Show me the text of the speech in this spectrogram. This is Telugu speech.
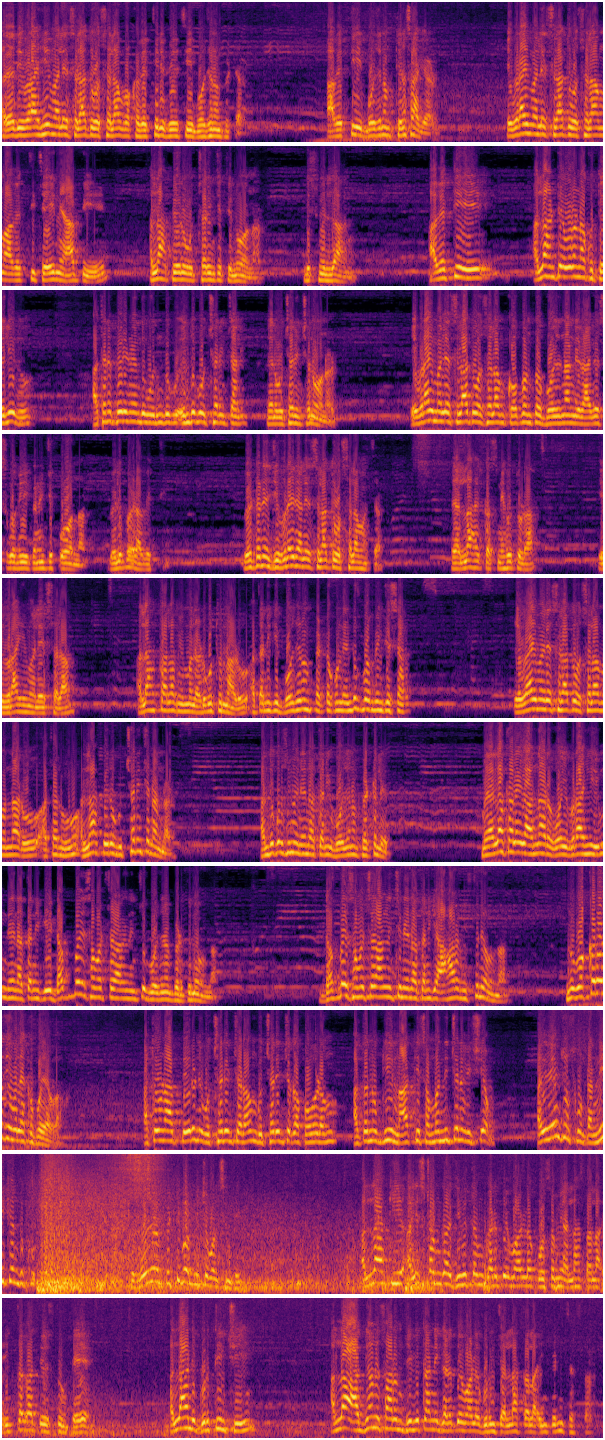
అదే ఇబ్రాహీం అలీ సలాతు వసలాం ఒక వ్యక్తిని పిలిచి భోజనం పెట్టారు. ఆ వ్యక్తి భోజనం తినసాగాడు. ఇబ్రాహీం అలీ సలాతు వసలాం ఆ వ్యక్తి చేయిని ఆపి అల్లాహ్ పేరు ఉచ్చరించి తిను అన్నారు. బిస్మిల్లా అని. ఆ వ్యక్తి అల్లా అంటే ఎవరో నాకు తెలియదు అతని పేరుని ఎందుకు ఎందుకు ఎందుకు ఉచ్చరించాలి? నేను ఉచ్చరించను అన్నాడు. ఇబ్రాహీం అలీ సలాతు వసలాం కోపంతో భోజనాన్ని రాగేసుకొని ఇక్కడి నుంచి పో అన్నాడు వెళ్ళిపోయాడు ఆ వ్యక్తి. వెంటనే జిబ్రాయిల్ అలీ సలాతు వసలాం వచ్చాడు. అల్లాహ్ యొక్క స్నేహితుడా ఇబ్రాహీం అలీ సలాం. అల్లాహ్ మిమ్మల్ని అడుగుతున్నాడు అతనికి భోజనం పెట్టకుండా ఎందుకు పంపించేశారు? ఇబ్రాహీం అలీ సలాతు వసలాం అన్నారు అతను అల్లాహ్ పేరు ఉచ్చరించను అన్నాడు. అందుకోసమే నేను అతనికి భోజనం పెట్టలేదు. మరి అల్లా తాలా ఇలా అన్నారు ఓ ఇబ్రాహీం నేను అతనికి డెబ్బై సంవత్సరాల నుంచి భోజనం పెడుతూనే ఉన్నాను డెబ్బై సంవత్సరాల నుంచి నేను అతనికి ఆహారం ఇస్తూనే ఉన్నాను నువ్వు ఒక్కరోజు ఇవ్వలేకపోయావా? అతను నా పేరుని ఉచ్చరించడం ఉచ్చరించకపోవడం అతనికి నాకి సంబంధించిన విషయం. అది నేను చూసుకుంటాను? నీకెందుకు? భోజనం పెట్టి పంపించవలసింది. అల్లాహకి అయిష్టంగా జీవితం గడిపే వాళ్ళ కోసమే అల్లా తలా ఇంతగా చేస్తుంటే అల్లాహని గుర్తించి అల్లాహ్ ఆజ్ఞానుసారం జీవితాన్ని గడిపే వాళ్ళ గురించి అల్లాహ్ తలా ఇంకెన్ని చేస్తాడు?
